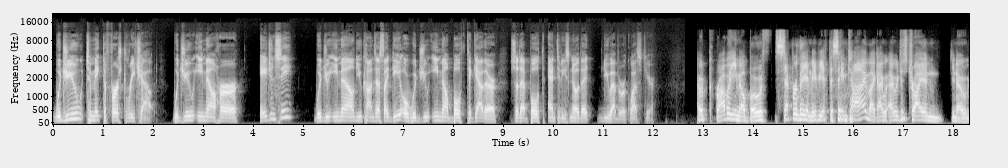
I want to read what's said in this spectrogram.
would you, to make the first reach out, would you email her agency? Would you email UConn's SID, or would you email both together so that both entities know that you have a request here? I would probably email both separately and maybe at the same time. Like I, I would just try and, you know,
